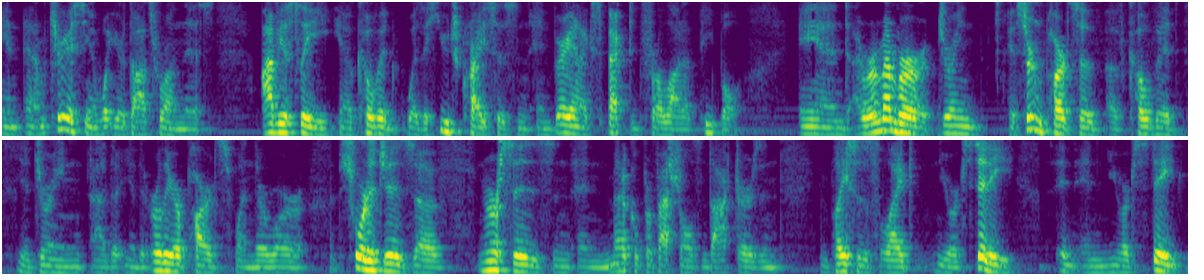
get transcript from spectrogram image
And, and I'm curious, you know, what your thoughts were on this. Obviously, you know, COVID was a huge crisis and, and very unexpected for a lot of people. And I remember during you know, certain parts of, of COVID, you know, during uh, the, you know, the earlier parts when there were shortages of nurses and, and medical professionals and doctors and in places like New York City, in, in New York State,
